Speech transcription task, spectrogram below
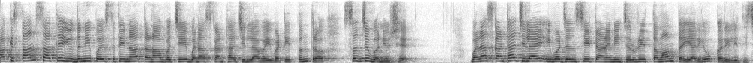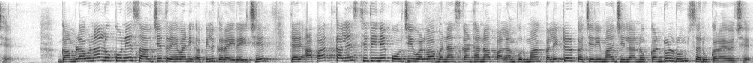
પાકિસ્તાન સાથે યુદ્ધની પરિસ્થિતિના તણાવ વચ્ચે બનાસકાંઠા જિલ્લા વહીવટી તંત્ર સજ્જ બન્યું છે. બનાસકાંઠા જિલ્લાએ ઇમરજન્સી ટાણેની જરૂરી તમામ તૈયારીઓ કરી લીધી છે. ગામડાઓના લોકોને સાવચેત રહેવાની અપીલ કરાઈ રહી છે. ત્યારે આપાતકાલીન સ્થિતિને પહોંચી વળવા બનાસકાંઠાના પાલનપુરમાં કલેક્ટર કચેરીમાં જિલ્લાનો કંટ્રોલ રૂમ શરૂ કરાયો છે.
